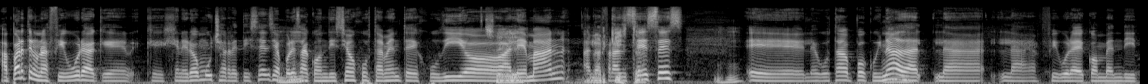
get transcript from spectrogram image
Aparte era una figura que, que generó mucha reticencia por esa condición justamente de judío Sí, alemán. A los franceses eh, les gustaba poco y nada la, la figura de Convendit.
